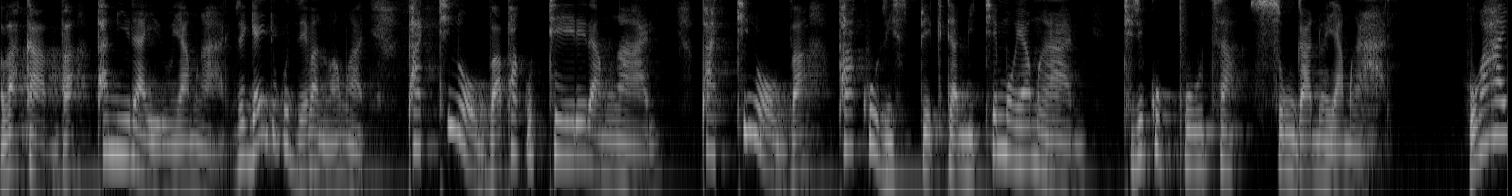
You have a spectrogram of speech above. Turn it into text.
vakabva pamirayiro yamwari. Regai ndikudze vanhu vamwari. Patinobva pakuteerera mwari patinobva pakurispekta mitemo yamwari tiri kuputsa sungano yamwari. Why?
